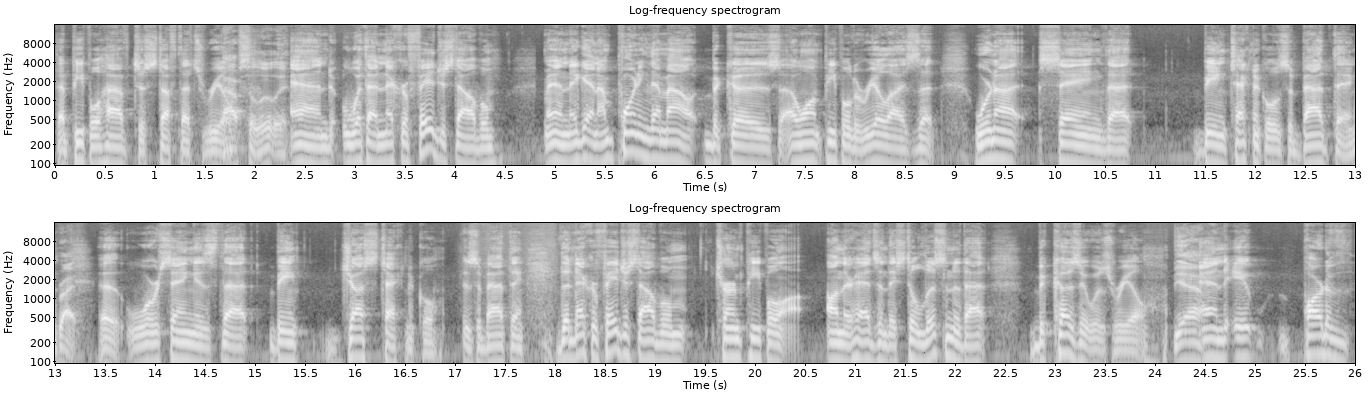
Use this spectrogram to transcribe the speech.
that people have to stuff that's real Absolutely. and with that necrophagist album and again i'm pointing them out because i want people to realize that we're not saying that being technical is a bad thing Right. uh, what we're saying is that being just technical is a bad thing. The necrophagist album turned people on their heads and they still listen to that because it was real. Yeah. and it part of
